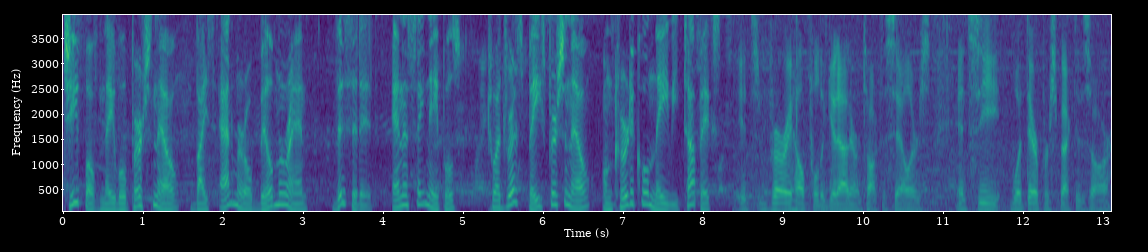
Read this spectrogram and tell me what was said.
Chief of Naval Personnel Vice Admiral Bill Moran visited NSA Naples to address base personnel on critical Navy topics. It's very helpful to get out there and talk to sailors and see what their perspectives are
